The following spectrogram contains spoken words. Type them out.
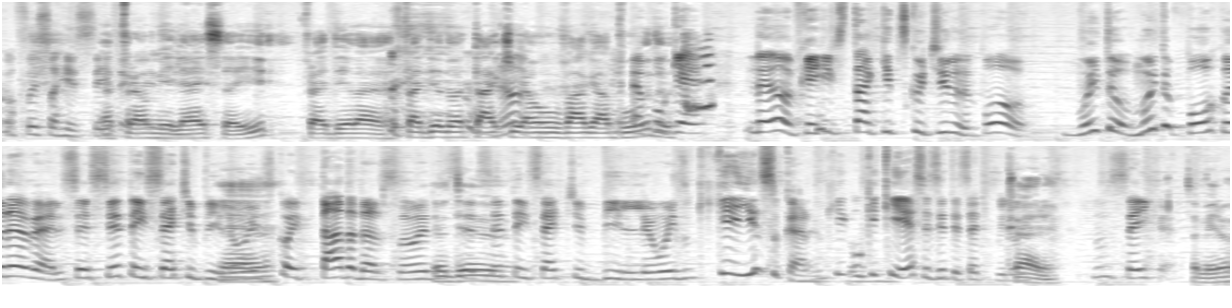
Qual foi sua receita? É pra cara? humilhar isso aí? Pra, dela, pra denotar que é um vagabundo? É porque. Não, é porque a gente tá aqui discutindo, pô, muito, muito pouco, né, velho? 67 bilhões, É. coitada da Sony. Eu devo- 67 bilhões. O que, que é isso, cara? O que, o que, que é 67 bilhões? Cara, Não sei, cara. também não...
